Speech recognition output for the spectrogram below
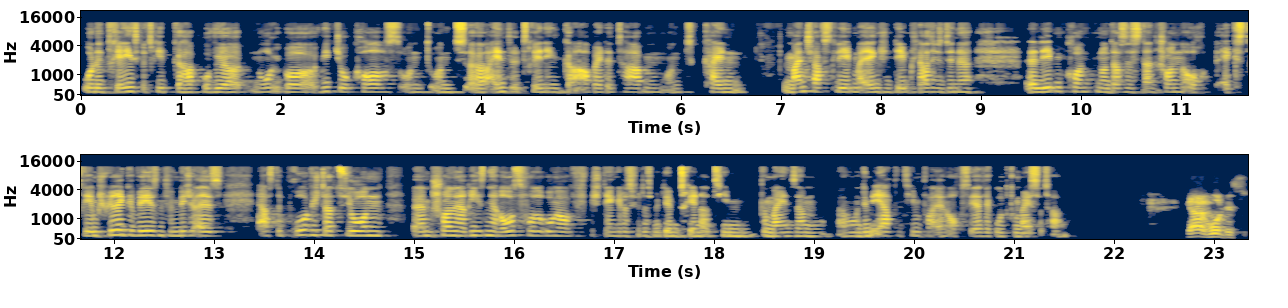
ohne Trainingsbetrieb gehabt, wo wir nur über Videocalls und, und äh, Einzeltraining gearbeitet haben und kein Mannschaftsleben eigentlich in dem klassischen Sinne äh, leben konnten. Und das ist dann schon auch extrem schwierig gewesen. Für mich als erste Profi-Station ähm, schon eine riesen Herausforderung. Aber ich denke, dass wir das mit dem Trainerteam gemeinsam äh, und dem ersten Team vor allem auch sehr, sehr gut gemeistert haben. Ja, gut, es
